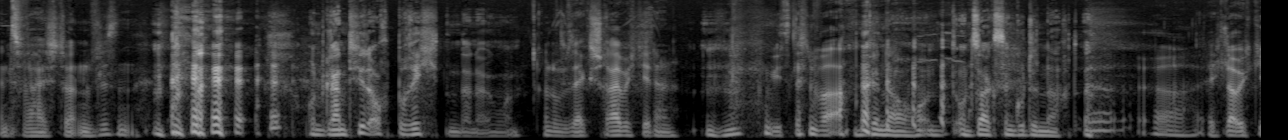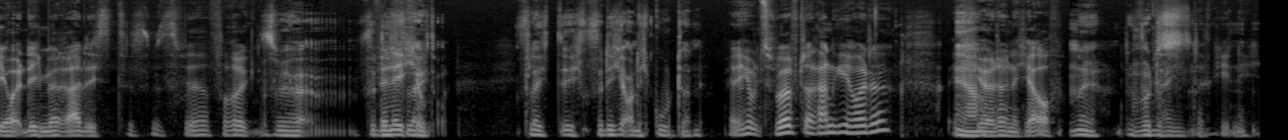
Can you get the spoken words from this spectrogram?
in zwei Stunden wissen. Und garantiert auch berichten dann irgendwann. Und um sechs schreibe ich dir dann, Mhm. wie es denn war. Genau. Und, und sagst dann gute Nacht. Ja, ich glaube, ich gehe heute nicht mehr rein. Ich, das ist wieder verrückt. Das wäre für Wenn dich ich- vielleicht, vielleicht ich- für dich auch nicht gut dann. Wenn ich um 12 da rangehe heute, ich Ja. höre da nicht auf. Nee, du Das, würdest, das geht nicht.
